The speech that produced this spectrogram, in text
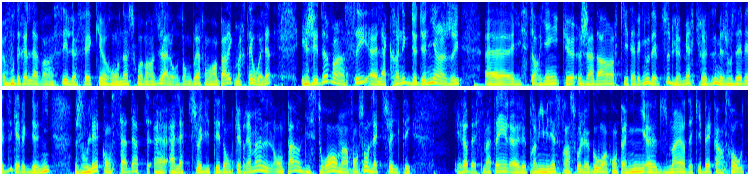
voudraient l'avancer, le fait que Rona soit vendu à l'os. Donc, bref, on va en parler avec Martin Ouellette. Et j'ai devancé la chronique de Denis Anger, l'historien que j'adore, qui est avec nous d'habitude le mercredi, mais je vous avais dit qu'avec Denis, je voulais qu'on s'adapte à, à l'actualité. Donc, vraiment, on parle d'histoire, mais en fonction de l'actualité. Et là, ben, ce matin, le premier ministre François Legault, en compagnie euh, du maire de Québec, entre autres,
